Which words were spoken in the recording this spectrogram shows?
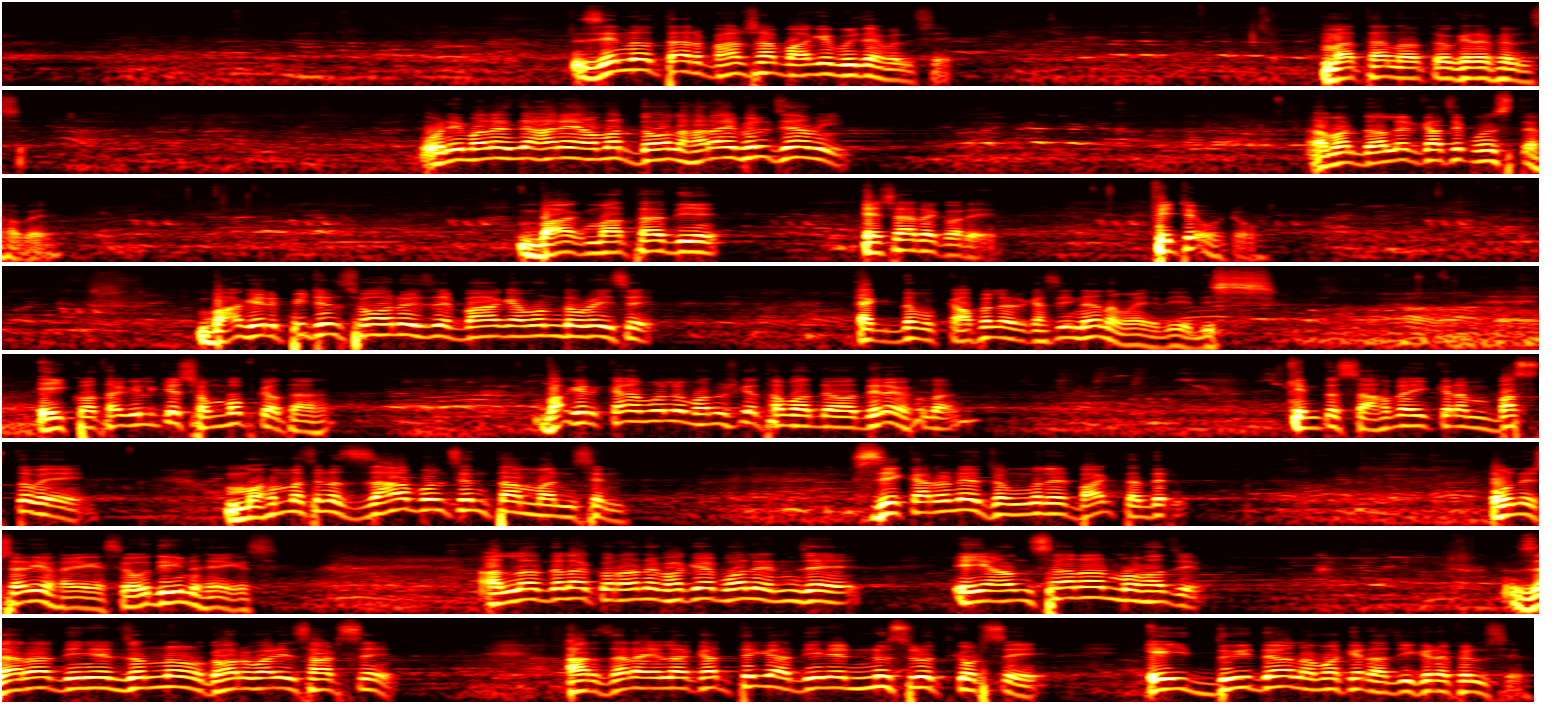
যেন তার ভাষা বাগে বুঝে ফেলছে। মাথা নত করে ফেলছে। উনি বলেন যে, আরে, আমার দল হারাই ফেলছে আমি। আমার দলের কাছে পৌঁছতে হবে। বাঘ মাথা দিয়ে এশারে করে, পিঠে ওঠো বাঘের পিঠে শহর হয়েছে বাঘ এমন দৌড়াইছে। একদম কাফেলার কাছে না নামাই দিয়ে দিস। এই কথাগুলিকে সম্ভব কথা? বাঘের কাম হলো মানুষকে থাবা দেওয়া, ধীরে ফেলান কিন্তু সাহাবাই কেরাম বাস্তবে মোহাম্মদ যা বলছেন তা মানছেন। যে কারণে জঙ্গলের বাঘ তাদের অনুসারী হয়ে গেছে, অধীন হয়ে গেছে। আল্লাহ তালা কোরআনে ভাগে বলেন যে, এই আনসার আর মহাজের যারা দিনের জন্য ঘর বাড়ি ছাড়ছে আর যারা এলাকার থেকে দিনের নুসরত করছে, এই দুই দল আমাকে রাজি করে ফেলছে।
